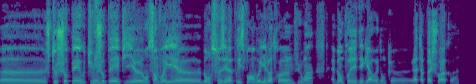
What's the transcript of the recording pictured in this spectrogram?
je te chopais ou tu me chopais et puis euh, on s'envoyait, euh, ben, on se faisait la prise pour envoyer l'autre euh, Mhm. plus loin, eh ben on prenait des dégâts. Ouais, donc euh, là t'as pas le choix quoi. hein.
